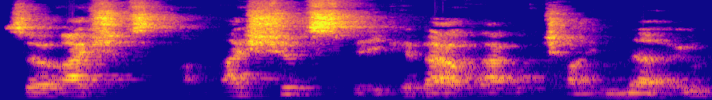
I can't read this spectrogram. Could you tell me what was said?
So I should, I should speak about that which I know,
